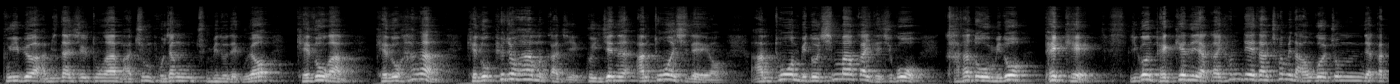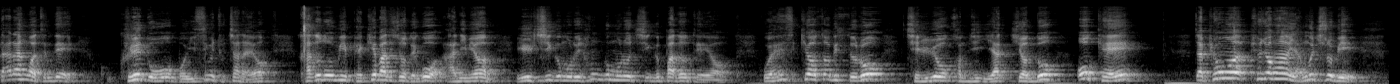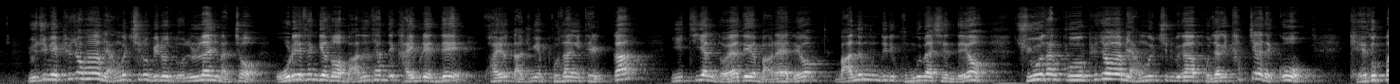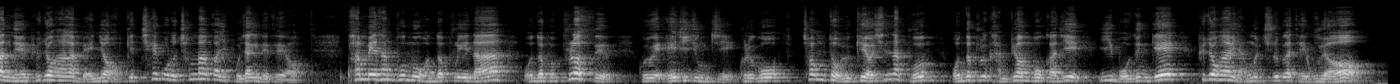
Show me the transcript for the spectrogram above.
부위별 암 진단 시를 통한 맞춤 보장 준비도 되고요. 계속암, 계속 항암, 계속 표적 항암까지. 그 이제는 암통원 시대예요. 암통원비도 10만 원까지 되시고 가사 도우미도 100회. 이건 100회는 약간 현대해상 처음에 나온 걸 좀 약간 따라한 것 같은데 그래도 뭐 있으면 좋잖아요. 가사 도우미 100회 받으셔도 되고 아니면 일시금으로 현금으로 지급받아도 돼요. 그 헬스케어 서비스로 진료 검진 예약 지원도 오케이. 자, 평화, 표적항암 약물치료비. 요즘에 표적항암 약물치료비로 논란이 많죠. 오래 생겨서 많은 사람들이 가입을 했는데 과연 나중에 보상이 될까? 이 특약 넣어야 돼요? 말아야 돼요? 많은 분들이 궁금해 하시는데요. 주요 상품 표적항암 약물치료비가 보장이 탑재가 됐고 계속 받는 표적항암 매년 업계 최고로 천만원까지 보장이 되세요. 판매 상품은 원더풀이나 원더풀 플러스 그리고 애지중지 그리고 처음부터 올케어 신상품 원더풀 간편보험까지 이 모든 게 표적항암 약물치료비가 되고요.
